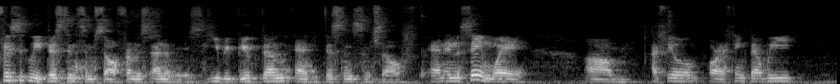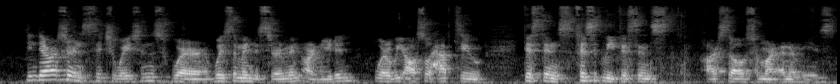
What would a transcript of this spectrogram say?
physically distance himself from his enemies. He rebuked them and he distanced himself. And in the same way, um, I feel or I think that we there are certain situations where wisdom and discernment are needed, where we also have to distance physically distance ourselves from our enemies.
